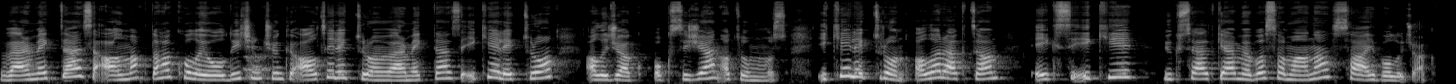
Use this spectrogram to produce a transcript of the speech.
Vermektense almak daha kolay olduğu için çünkü 6 elektron vermektense 2 elektron alacak oksijen atomumuz. 2 elektron alaraktan eksi 2 yükseltgen ve basamağına sahip olacak.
